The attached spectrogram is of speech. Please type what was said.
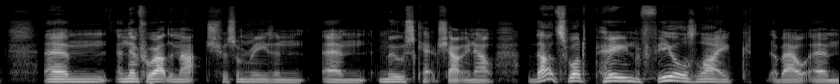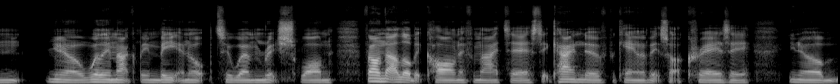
Um, and then throughout the match, for some reason, um, Moose kept shouting out, "That's what pain feels like." About um, you know, Willie Mack being beaten up to um, Rich Swann. Found that a little bit corny for my taste. It kind of became a bit sort of crazy, you know,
